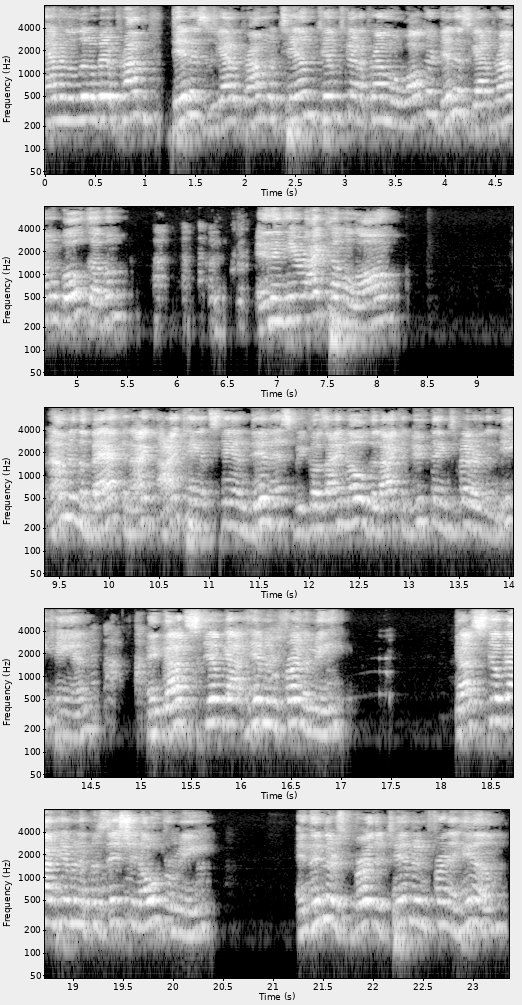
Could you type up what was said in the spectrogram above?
having a little bit of problem. Dennis has got a problem with Tim. Tim's got a problem with Walter. Dennis has got a problem with both of them. And then here I come along, and I'm in the back, and I, I can't stand Dennis because I know that I can do things better than he can. And God's still got him in front of me. God's still got him in a position over me. And then there's Brother Tim in front of him.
